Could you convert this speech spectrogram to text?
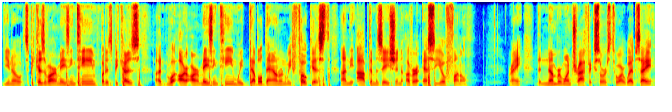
you know it's because of our amazing team but it's because uh, our, our amazing team we doubled down and we focused on the optimization of our seo funnel right? The number one traffic source to our website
